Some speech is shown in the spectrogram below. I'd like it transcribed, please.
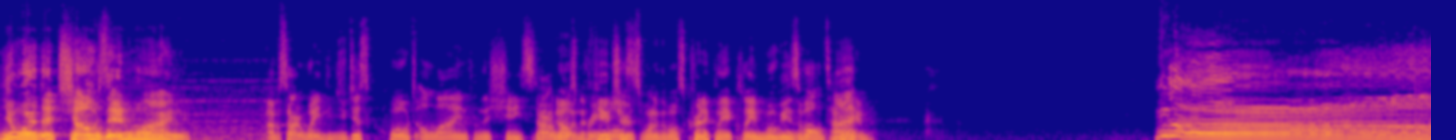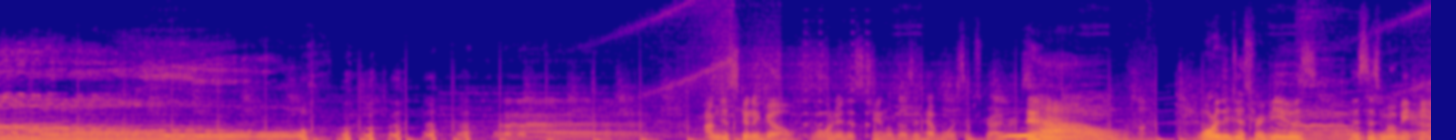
You were the chosen one. I'm sorry, wait, did you just quote a line from the shitty Star no, Wars No, in the prequels? future, it's one of the most critically acclaimed movies of all time. No! I'm just gonna go. No wonder this channel doesn't have more subscribers. No! More than just reviews, this is Movie Feuds.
